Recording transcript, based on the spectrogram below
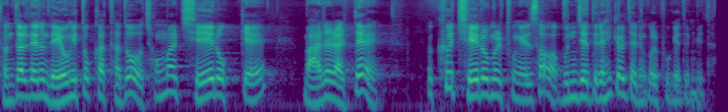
전달되는 내용이 똑같아도 정말 지혜롭게 말을 할 때 그 지혜로움을 통해서 문제들이 해결되는 걸 보게 됩니다.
